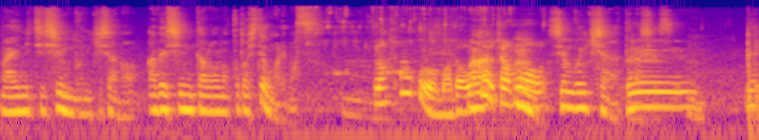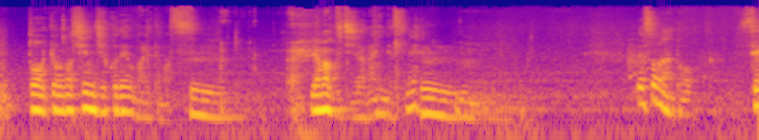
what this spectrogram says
毎日新聞記者の安倍晋太郎の子として生まれます。あその頃まだお父ちゃんうも新聞記者だったらしいです、うん。で東京の新宿で生まれてます、うん。山口じゃないんですね、うん。でその後成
